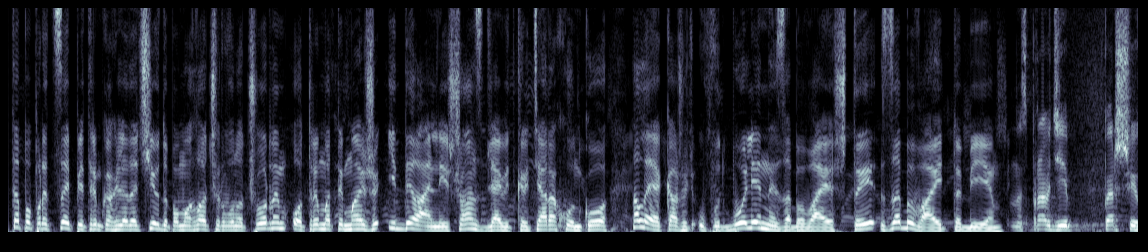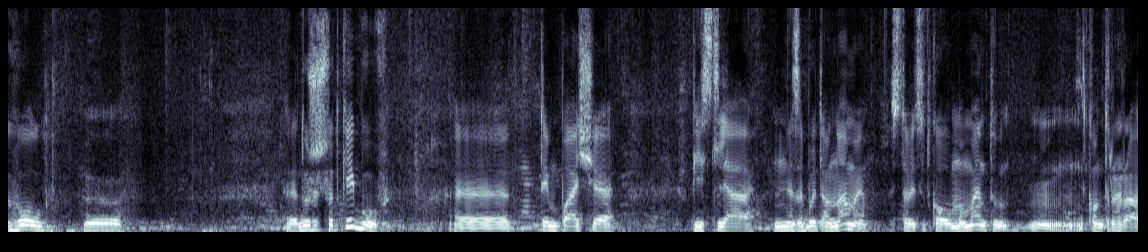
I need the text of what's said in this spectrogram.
Та попри це підтримка глядачів допомогла червоно-чорним отримати майже ідеальний шанс для відкриття рахунку. Але як кажуть у футболі, не забиваєш ти, забивають тобі. Насправді, перший гол е, дуже швидкий був. Е, тим паче, після незабитого нами 100% моменту контргра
